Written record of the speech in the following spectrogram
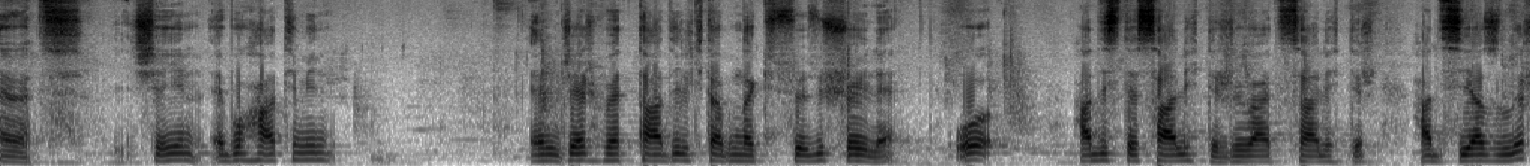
Evet, şeyin Ebu Hatim'in El Cerh ve Tadil kitabındaki sözü şöyle. O hadis de salihtir, rivayet salihtir. Hadisi yazılır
